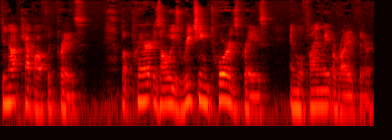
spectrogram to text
do not cap off with praise. But prayer is always reaching towards praise and will finally arrive there.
